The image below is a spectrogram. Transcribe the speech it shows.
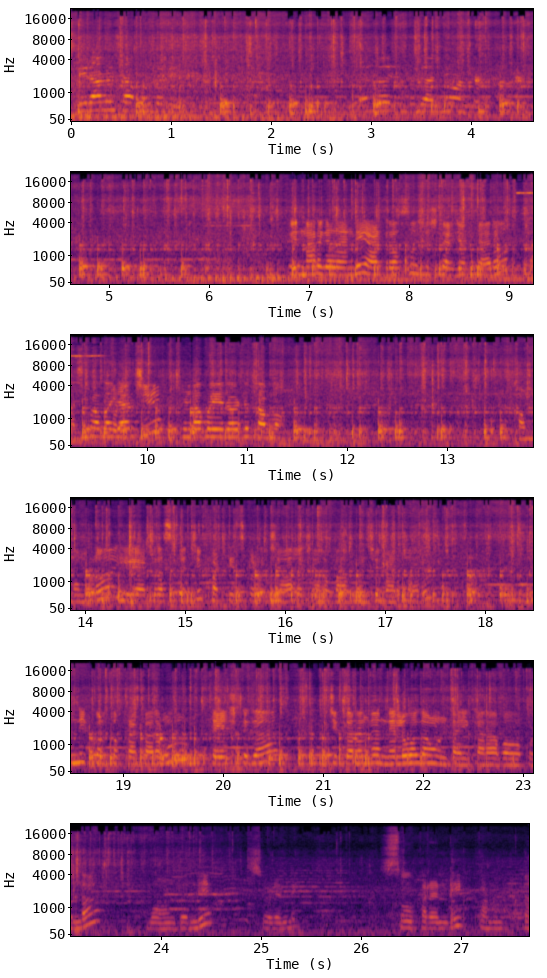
శ్రీరామ షాప్ ఉంటుంది. అన్నీ ఉంటాయి విన్నారు కదండి అడ్రస్ సిస్టర్ చెప్పారు. కస్బా బజార్ ఇలా పోయే రోడ్డు ఖమ్మం. ఖమ్మంలో ఈ అడ్రస్కి వచ్చి పట్టించుకోండి చాలా చాలా బాగా మంచి పడతారు. ప్రకారము టేస్ట్గా రుచికరంగా నిల్వగా ఉంటాయి. ఖరాబ్ అవ్వకుండా బాగుంటుంది. చూడండి. సూపర్ అండి. పండుగ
